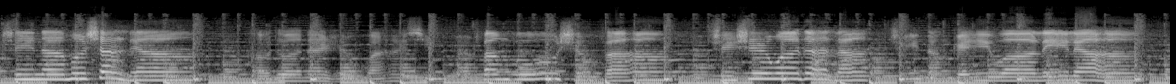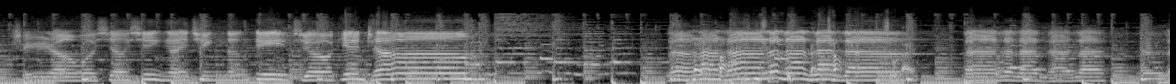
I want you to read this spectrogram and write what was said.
谁那么善良？好多男人花心防不胜防。谁是我的狼？谁能给我力量？谁让我相信爱情能地久天长？啦啦啦啦啦啦啦，啦啦啦啦啦，啦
